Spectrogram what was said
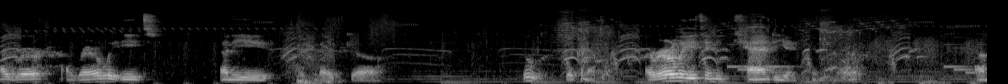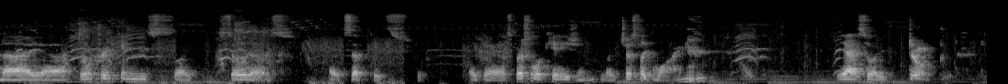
I rare I rarely eat any like. Uh, ooh, it. I rarely eat any candy anymore, and I uh, don't drink any like sodas, except it's like a special occasion, like just like wine. yeah, so I don't do that.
